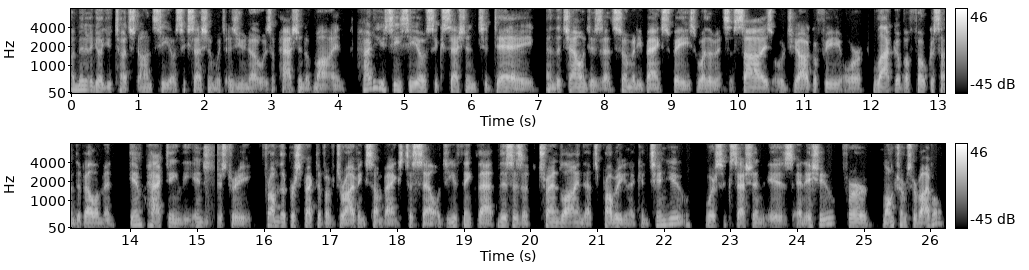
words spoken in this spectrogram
a minute ago, you touched on CEO succession, which, as you know, is a passion of mine. How do you see CEO succession today and the challenges that so many banks face, whether it's size or geography or lack of a focus on development? impacting the industry from the perspective of driving some banks to sell. Do you think that this is a trend line that's probably going to continue where succession is an issue for long-term survival?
